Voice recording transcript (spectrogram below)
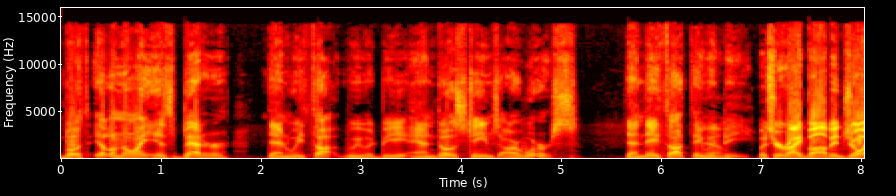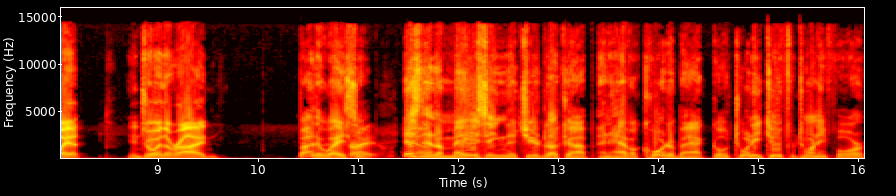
both Illinois is better than we thought we would be, and those teams are worse than they thought they Yeah. would be. But you're right, Bob. Enjoy it. Enjoy the ride. By the way, so right. isn't Yeah. it amazing that you'd look up and have a quarterback go 22 for 24,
